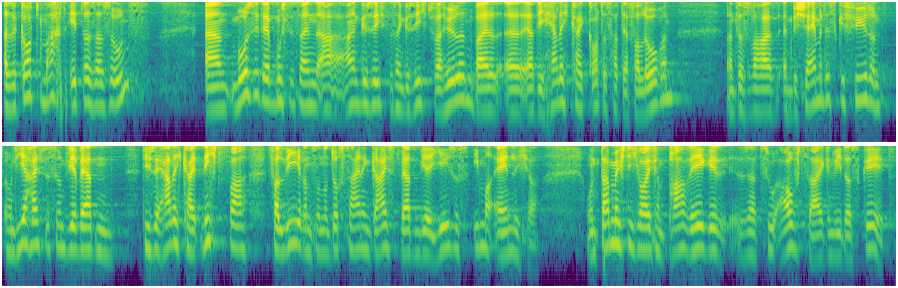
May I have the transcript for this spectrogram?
Also Gott macht etwas aus uns. Ähm, Mose, der musste sein Angesicht, sein Gesicht verhüllen, weil äh, er die Herrlichkeit Gottes hat er verloren. Und das war ein beschämendes Gefühl. Und, und hier heißt es, und wir werden diese Herrlichkeit nicht ver verlieren, sondern durch seinen Geist werden wir Jesus immer ähnlicher. Und da möchte ich euch ein paar Wege dazu aufzeigen, wie das geht.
